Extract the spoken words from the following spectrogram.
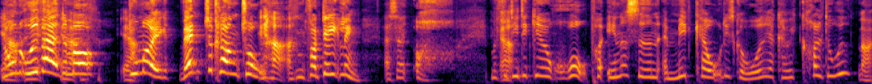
Ja, udvalgte ja, må. ja. Du må ikke. Vent til klokken to. Ja. En fordeling. Altså, åh. Men fordi Ja. det giver jo ro på indersiden af mit kaotiske hoved. Jeg kan jo ikke holde det ud. Nej,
